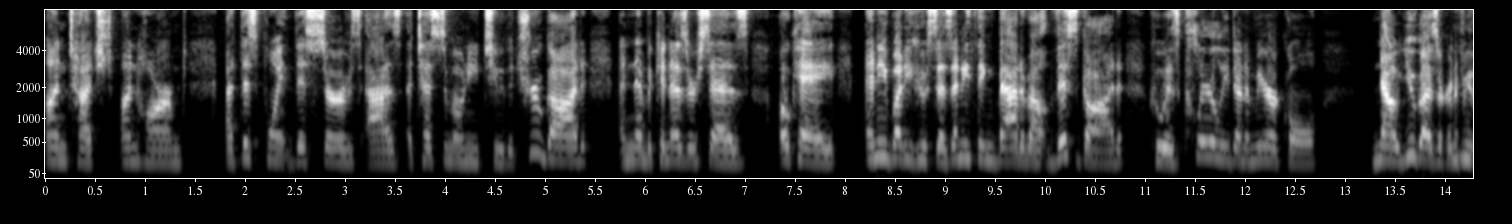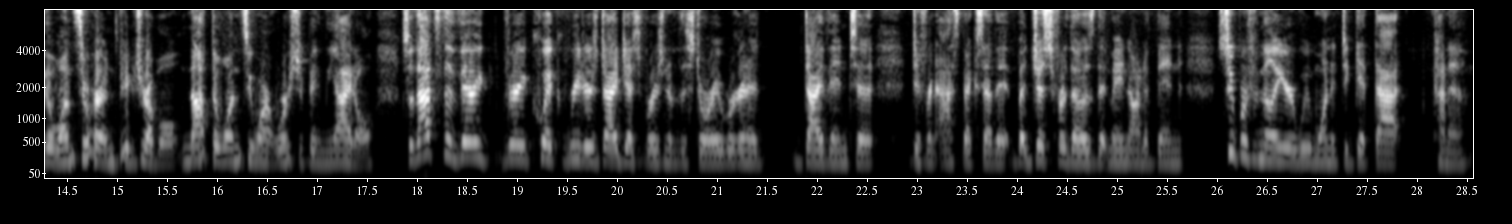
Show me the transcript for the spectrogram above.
untouched, unharmed. At this point, this serves as a testimony to the true God. And Nebuchadnezzar says, okay, anybody who says anything bad about this God, who has clearly done a miracle, now you guys are going to be the ones who are in big trouble, not the ones who aren't worshiping the idol. So that's the very, very quick Reader's Digest version of the story. We're going to dive into different aspects of it, but just for those that may not have been super familiar, we wanted to get that kind of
